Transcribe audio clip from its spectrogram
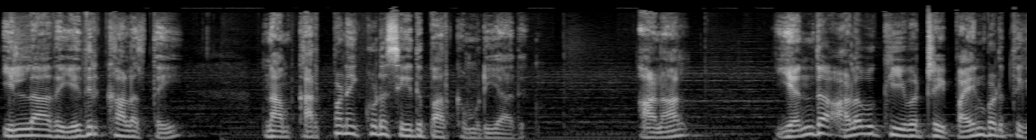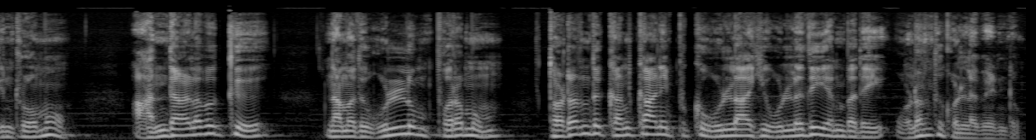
இல்லாத எதிர்காலத்தை நாம் கற்பனை கூட செய்து பார்க்க முடியாது. ஆனால் எந்த அளவுக்கு இவற்றை பயன்படுத்துகின்றோமோ அந்த அளவுக்கு நமது உள்ளும் புறமும் தொடர்ந்து கண்காணிப்புக்கு உள்ளாகி உள்ளது என்பதை உணர்ந்து கொள்ள வேண்டும்.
